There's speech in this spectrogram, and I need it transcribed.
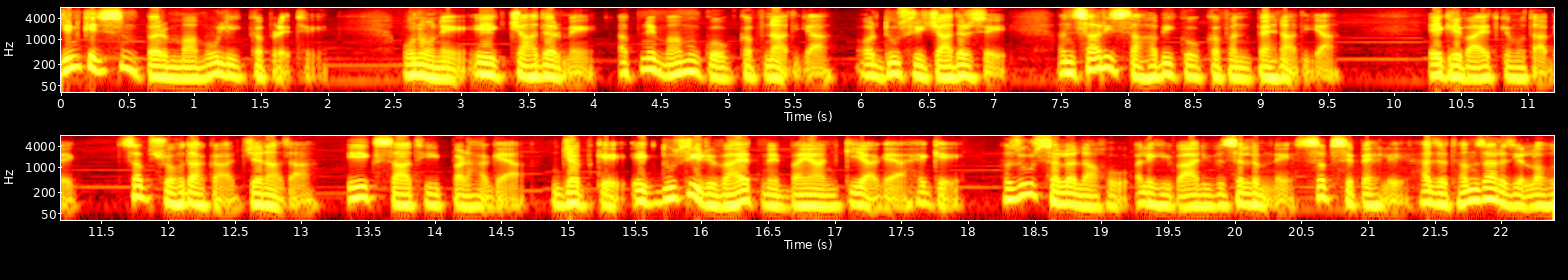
जिनके जिस्म पर मामूली कपड़े थे। उन्होंने एक चादर में अपने मामू को कफना दिया और दूसरी चादर से अंसारी साहबी को कफन पहना दिया। एक रिवायत के मुताबिक, सब शोहदा का जनाजा एक साथ ही पढ़ा गया, जबकि एक दूसरी रिवायत में बयान किया गया है कि हजूर सल्लल्लाहु अलैहि वसल्लम ने सबसे पहले हज़रत हमजा रज़ी अल्लाह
